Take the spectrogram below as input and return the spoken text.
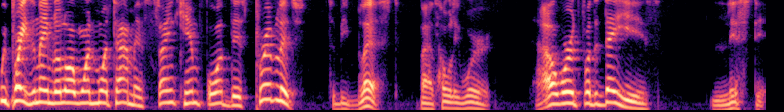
We praise the name of the Lord one more time and thank Him for this privilege to be blessed by His holy word. Our word for the day is listed.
